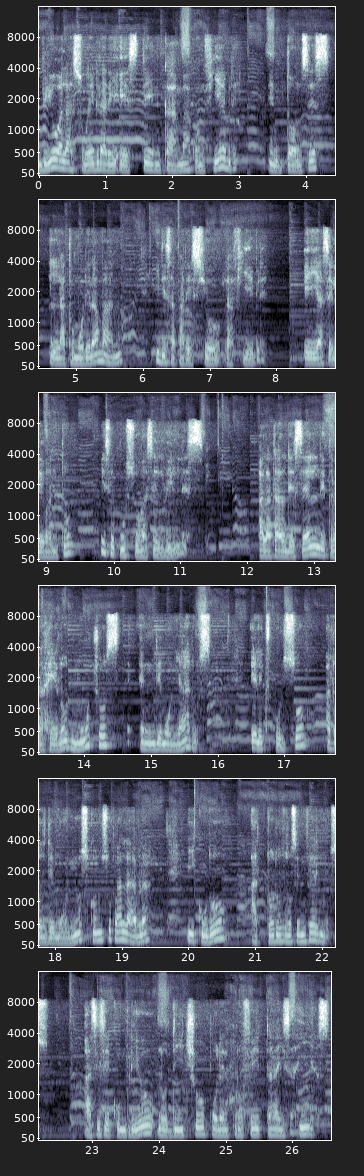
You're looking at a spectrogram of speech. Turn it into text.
vio a la suegra de éste en cama con fiebre. Entonces la tomó de la mano y desapareció la fiebre. Ella se levantó y se puso a servirles. Al atardecer le trajeron muchos endemoniados. Él expulsó a los demonios con su palabra y curó a todos los enfermos. Así se cumplió lo dicho por el profeta Isaías.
